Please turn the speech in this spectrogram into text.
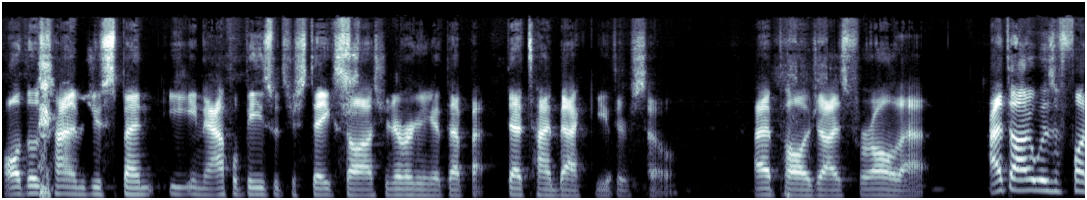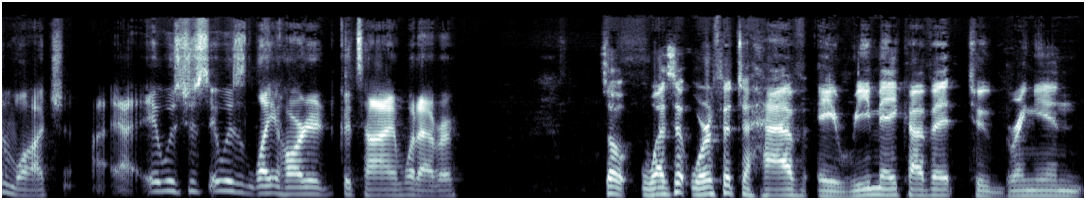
All those times you spent eating Applebee's with your steak sauce, you're never gonna get that that time back either. So I apologize for all that. I thought it was a fun watch. It was just it was lighthearted, good time, whatever. So, was it worth it to have a remake of it to bring in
